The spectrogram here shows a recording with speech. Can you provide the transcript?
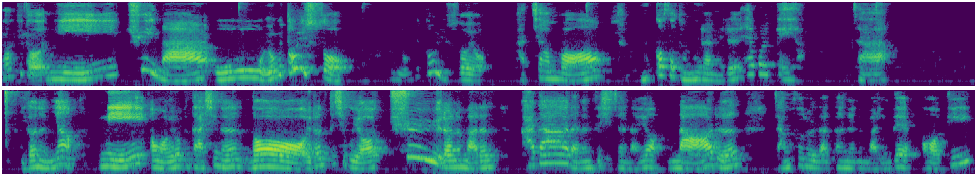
여기도 니, 취날 오, 여기 또 있어. 여기 또 있어요. 같이 한번 묶어서 동그라미를 해볼게요. 자, 이거는요. 니, 어, 여러분 다시는 너 이런 뜻이고요. 추라는 말은 가다라는 뜻이잖아요. 날은 장소를 나타내는 말인데 어디,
